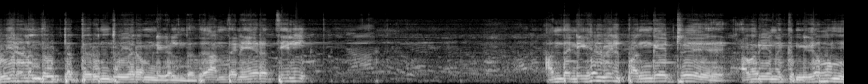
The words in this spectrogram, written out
உயிரிழந்து விட்ட பெருந்துயரம் நிகழ்ந்தது. அந்த நேரத்தில் அந்த நிகழ்வில் பங்கேற்று அவர் எனக்கு மிகவும்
